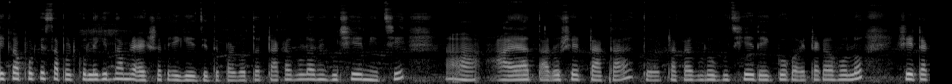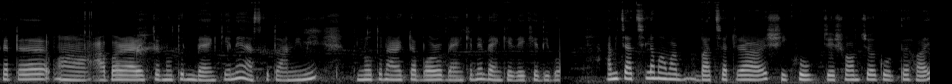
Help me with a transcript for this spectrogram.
এই কাপড়কে সাপোর্ট করলে কিন্তু আমরা একসাথে এগিয়ে যেতে পারব। তো টাকাগুলো আমি গুছিয়ে নিচ্ছি। আয়া তারসের টাকা। তো টাকাগুলো গুছিয়ে দেখব কয় টাকা হলো। সেই টাকাটা আবার আরেকটা নতুন ব্যাংক এনে আজকে তো আনিনি। নতুন আরেকটা বড় ব্যাংক এনে ব্যাংকে রেখে দিব। আমি চাচ্ছিলাম আমার বাচ্চাটা শিখুক, যে সঞ্চয় করতে হয়।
